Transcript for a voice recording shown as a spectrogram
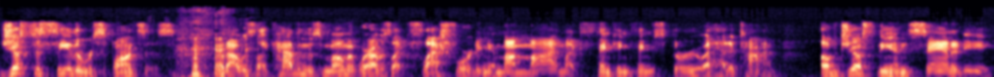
just to see the responses. but I was like having this moment where I was like flash forwarding in my mind, like thinking things through ahead of time of just the insanity,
